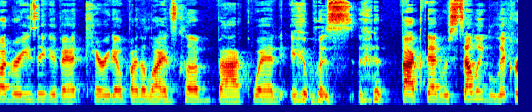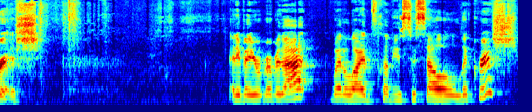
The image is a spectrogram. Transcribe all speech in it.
fundraising event carried out by the Lions Club back when it was, back then, was selling licorice. Anybody remember that? When the Lions Club used to sell licorice?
